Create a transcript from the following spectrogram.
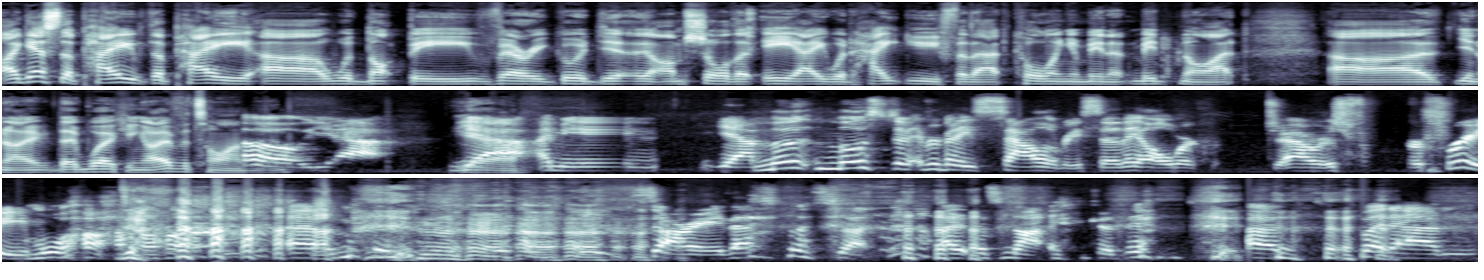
I guess the pay the pay uh, would not be very good. I'm sure that EA would hate you for that, calling them in at midnight. Uh, you know, they're working overtime. oh yeah, yeah. Yeah. I mean, yeah. Mo- most of everybody's salary, so they all work hours for free. um, sorry, that's that's not I, that's not good thing. Uh, but um,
